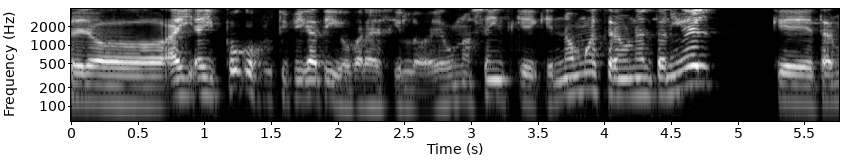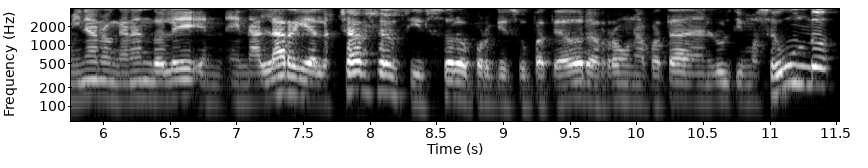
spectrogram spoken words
pero hay, poco justificativo para decirlo, eh, unos Saints que, no muestran un alto nivel, que terminaron ganándole en, en alargue a los Chargers y solo porque su pateador erró una patada en el último segundo,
